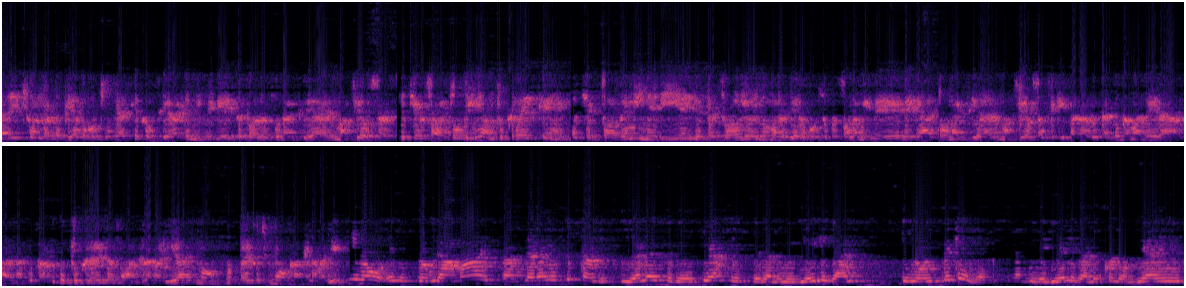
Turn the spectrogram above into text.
Ha dicho en repetidas oportunidades que considera que minería y petróleo son actividades mafiosas. Yo quiero saber tu opinión. ¿Tú crees que el sector de minería y de petróleo, y no me refiero por supuesto a la minería ilegal, son actividades mafiosas equiparadas de alguna manera al narcotráfico? ¿Tú crees eso, Ángela María? No, no Petro, sino Ángela María. Sí, no, en el programa está claramente establecida la diferencia entre la minería ilegal que no es pequeña. La minería ilegal en Colombia es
